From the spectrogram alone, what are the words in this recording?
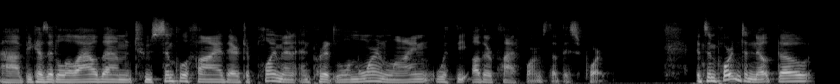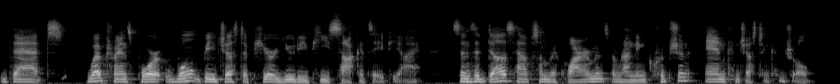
uh, because it'll allow them to simplify their deployment and put it more in line with the other platforms that they support. It's important to note, though, that WebTransport won't be just a pure UDP sockets API, since it does have some requirements around encryption and congestion control.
